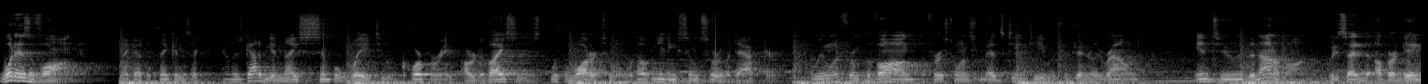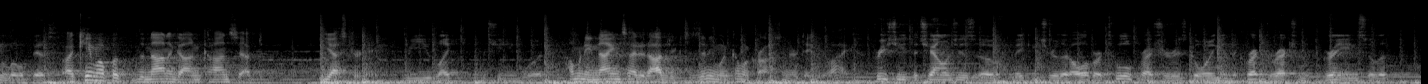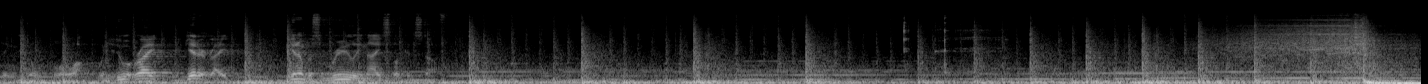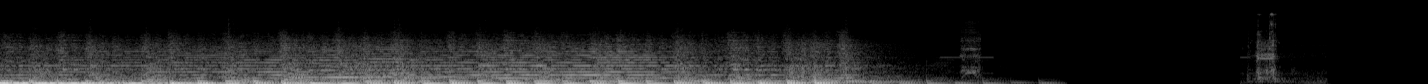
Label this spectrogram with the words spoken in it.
What is a Vong? I got to thinking, it's like, you know, there's got to be a nice, simple way to incorporate our devices with a water tool without needing some sort of adapter. We went from the Vong, the first ones from Ed's TNT, which were generally round, into the Nona-Vong. We decided to up our game a little bit. I came up with the Nonagon concept yesterday. We like machining wood. How many nine-sided objects does anyone come across in their daily life? Appreciate the challenges of making sure that all of our tool pressure is going in the correct direction with the grain so that blow up. When you do it right, you get it right, you end up with some really nice looking stuff.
